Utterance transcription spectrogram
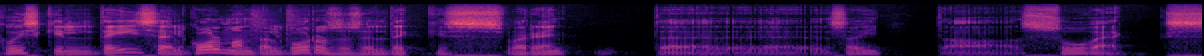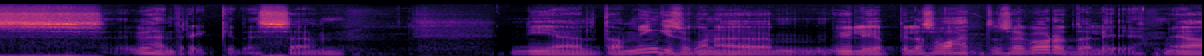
kuskil teisel, kolmandal kursusel tekkis variant äh, sõita suveks Ühendriikidesse nii-öelda mingisugune üliõpilasvahetuse kord oli ja,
